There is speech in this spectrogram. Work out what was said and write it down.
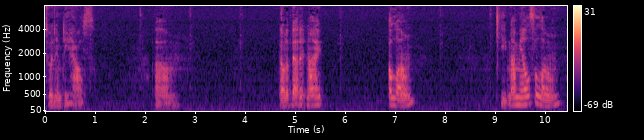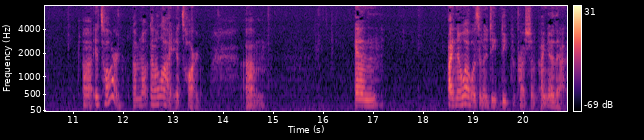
to an empty house. Um, go to bed at night alone. Eat my meals alone. Uh, it's hard. I'm not going to lie. It's hard. Um, and I know I was in a deep, deep depression. I know that.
